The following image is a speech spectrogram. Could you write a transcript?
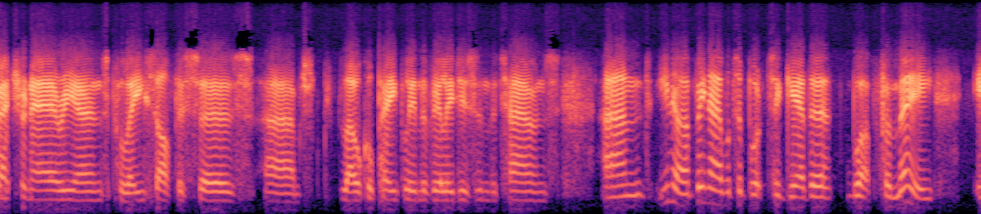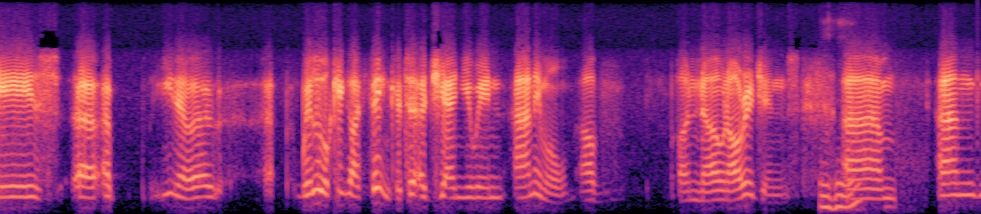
veterinarians, police officers, um, local people in the villages and the towns, and you know I've been able to put together what for me is uh, a you know a, a, we're looking I think at a, genuine animal of unknown origins. Mm-hmm. Um, and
